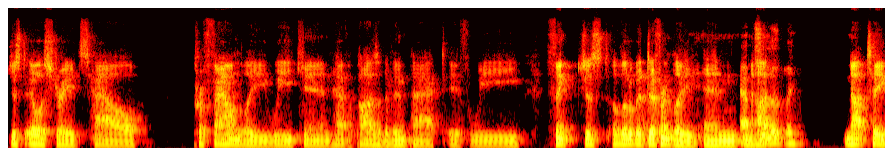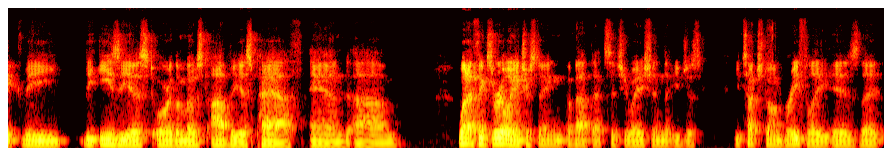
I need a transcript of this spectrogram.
just illustrates how profoundly we can have a positive impact if we think just a little bit differently and absolutely not, not take the the easiest or the most obvious path. And um, what I think is really interesting about that situation that you just you touched on briefly is that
